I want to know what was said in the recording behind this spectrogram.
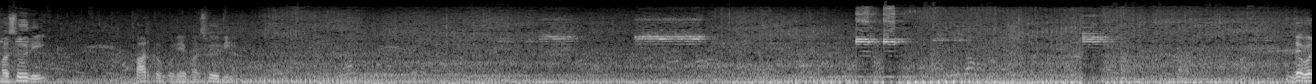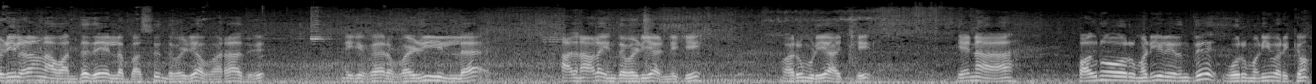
மசூதி பார்க்கக்கூடிய மசூதி. இந்த வழியிலலாம் நான் வந்ததே இல்லை பஸ்ஸு இந்த வழியாக வராது. இன்றைக்கி வேறு வழி இல்லை. அதனால் இந்த வழியாக இன்றைக்கி வரும்படியாக ஆச்சு ஏன்னா பதினோரு மணியிலிருந்து ஒரு மணி வரைக்கும்.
